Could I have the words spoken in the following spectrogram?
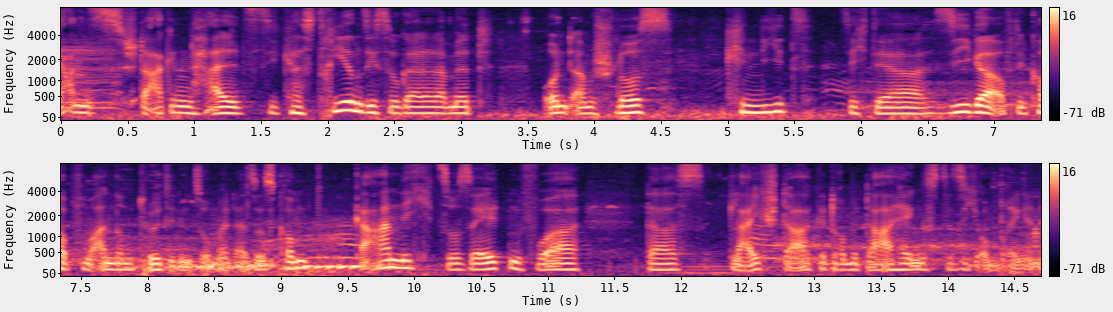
ganz stark in den Hals, sie kastrieren sich sogar damit. Und am Schluss kniet sich der Sieger auf den Kopf vom anderen tötet ihn somit. Also es kommt gar nicht so selten vor, dass gleich starke Dromedarhengste sich umbringen.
